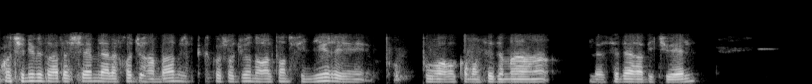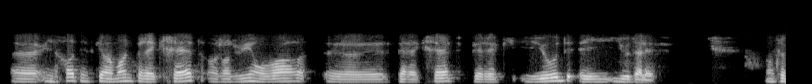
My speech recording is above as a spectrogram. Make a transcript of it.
continue Bezrat Hashem, la halachot du Rambam. J'espère qu'aujourd'hui on aura le temps de finir et pouvoir recommencer demain le seder habituel. Euh, une chot niskemamon perekret. Aujourd'hui on va voir euh, perekret, perek yud et yud aleph. Donc le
